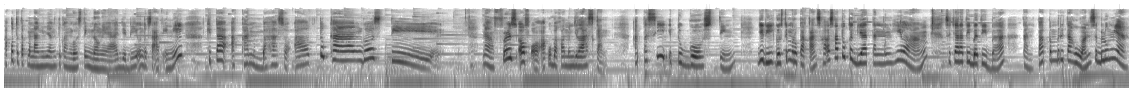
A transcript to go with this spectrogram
aku tetap menangin yang tukang ghosting dong ya. Jadi untuk saat ini kita akan membahas soal tukang ghosting. Nah, first of all, aku bakal menjelaskan apa sih itu ghosting. Jadi, ghosting merupakan salah satu kegiatan menghilang secara tiba-tiba tanpa pemberitahuan sebelumnya.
